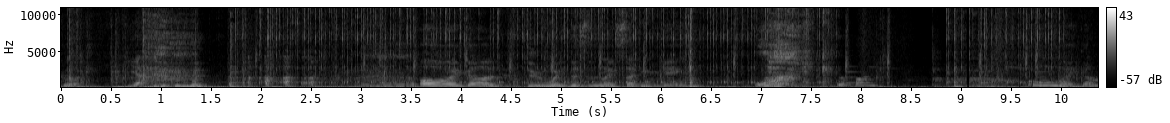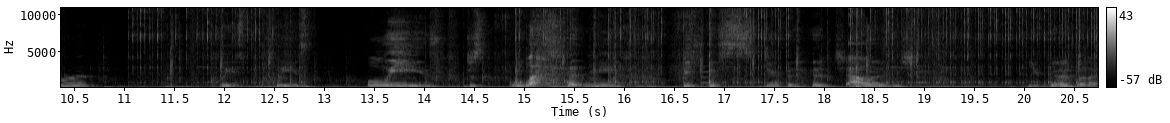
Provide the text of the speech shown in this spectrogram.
Good luck. Yeah. oh my god. Dude, wait, this is my second game. Oh my god. Oh my god. Please, please, please, just let me beat this stupid challenge. You good, but I...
